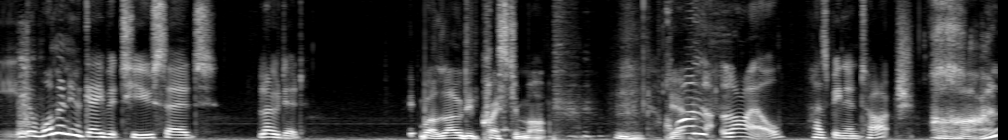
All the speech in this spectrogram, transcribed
the woman who gave it to you said, loaded. Well, loaded question mark. Yeah. Juan Lyle has been in touch. Huh?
